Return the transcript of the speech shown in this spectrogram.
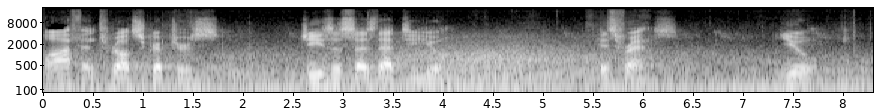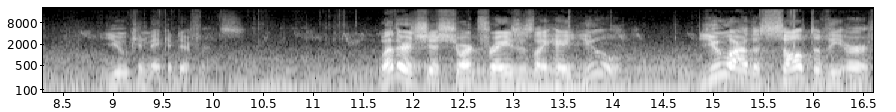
often throughout scriptures Jesus says that to you, his friends. You, you can make a difference. Whether it's just short phrases like, hey, you, you are the salt of the earth.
